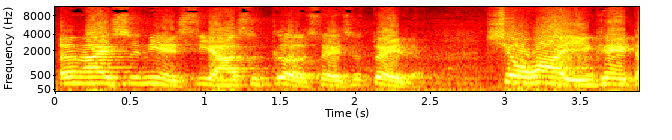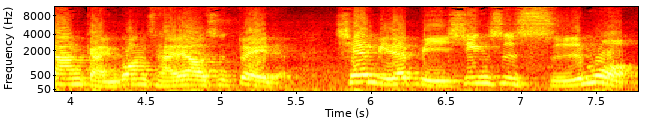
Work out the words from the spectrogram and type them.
，Ni 是镍，Cr 是铬，所以是对的。溴化银可以当感光材料，是对的。铅笔的笔芯是石墨，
